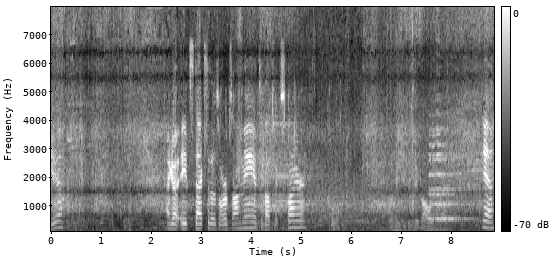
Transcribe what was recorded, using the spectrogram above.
Yeah. I got eight stacks of those orbs on me. It's about to expire. Cool. That means you can take all of it. Yeah.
